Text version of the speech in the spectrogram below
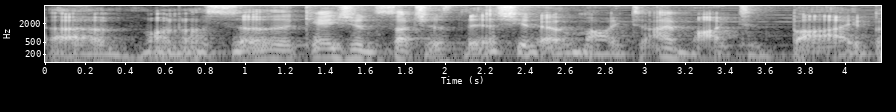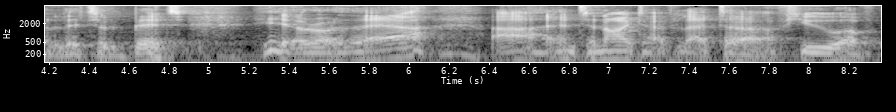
um, on uh, occasions such as this, you know, might I might imbibe a little bit here or there. Uh, and tonight I've let a few of,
